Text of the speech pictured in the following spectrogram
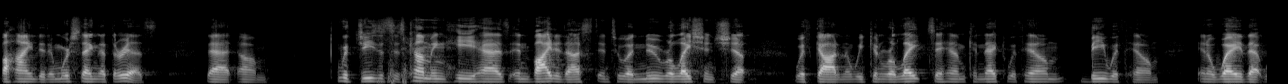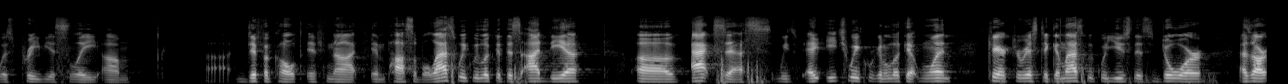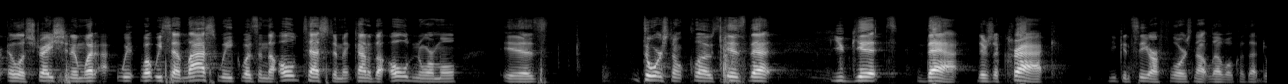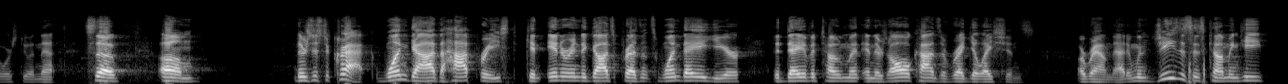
behind it, and we're saying that there is. That um, with Jesus' coming, he has invited us into a new relationship with God, and that we can relate to him, connect with him, be with him in a way that was previously um, uh, difficult, if not impossible. Last week we looked at this idea of access. We, each week we're going to look at one characteristic, and last week we used this door as our illustration. And what we, what we said last week was in the Old Testament, kind of the old normal is doors don't close, is that you get that. There's a crack. You can see our floor is not level because that door's doing that. So um, there's just a crack. One guy, the high priest, can enter into God's presence one day a year, the Day of Atonement, and there's all kinds of regulations around that. And when Jesus is coming, he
